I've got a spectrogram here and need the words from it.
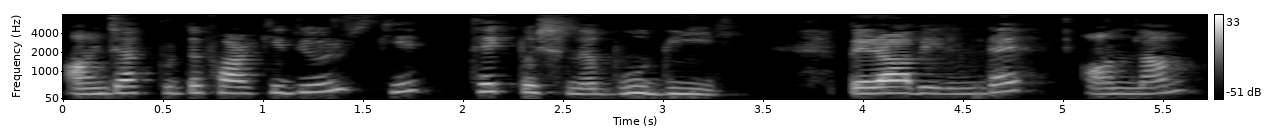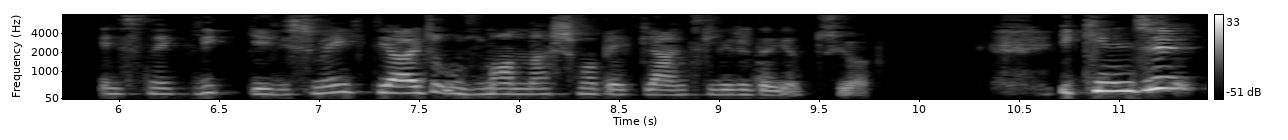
Ancak burada fark ediyoruz ki tek başına bu değil. Beraberinde anlam, esneklik, gelişme ihtiyacı, uzmanlaşma beklentileri de yatıyor. İkinci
